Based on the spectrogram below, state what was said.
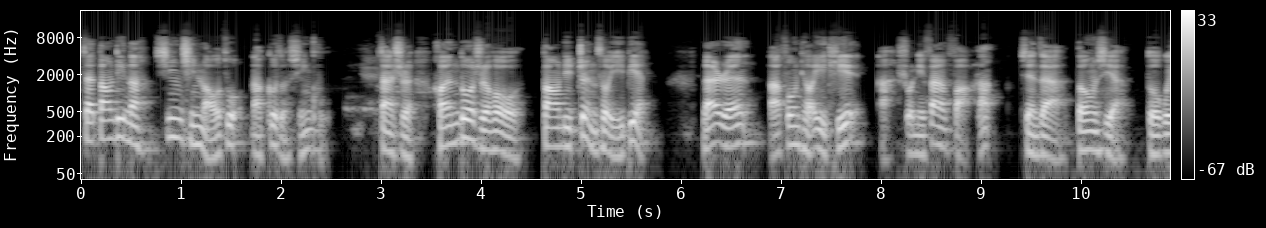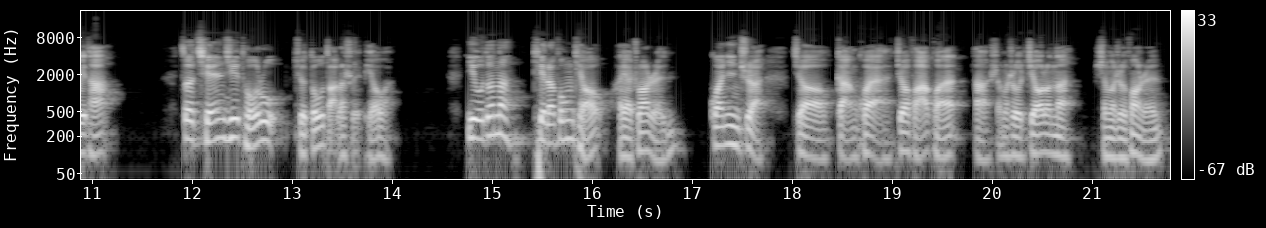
在当地呢辛勤劳作，那各种辛苦。但是很多时候，当地政策一变，来人把封条一贴啊，说你犯法了，现在东西啊都归他，这前期投入就都打了水漂啊。有的呢贴了封条还要抓人，关进去啊，叫赶快交罚款啊，什么时候交了呢？什么时候放人？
